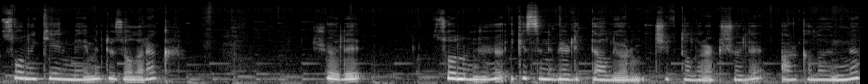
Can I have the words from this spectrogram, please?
Son iki ilmeğimi düz olarak şöyle sonuncuyu ikisini birlikte alıyorum. Çift olarak şöyle arkalı önüne.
